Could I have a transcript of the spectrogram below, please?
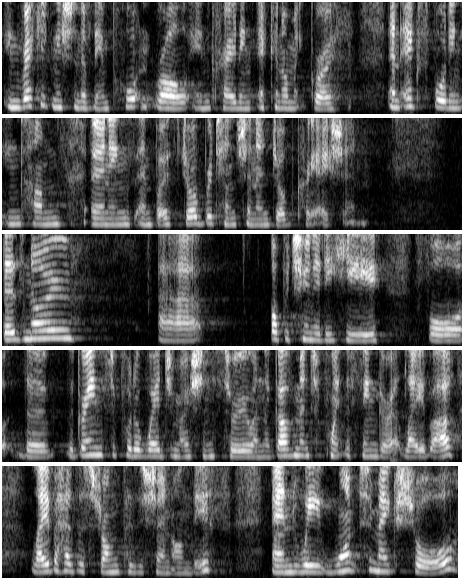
in recognition of the important role in creating economic growth and exporting incomes, earnings and both job retention and job creation. There's no uh, opportunity here for the, the Greens to put a wedge motion through and the government to point the finger at Labor. Labor has a strong position on this and we want to make sure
